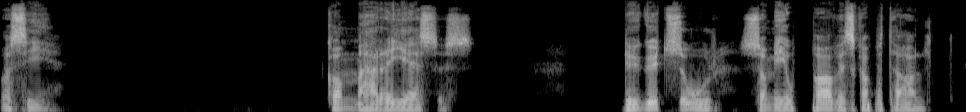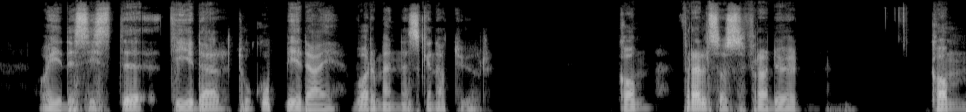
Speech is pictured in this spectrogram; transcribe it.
og si, Kom, Herre Jesus. Du Guds ord som i opphavet skapte alt, og i de siste tider tok opp i deg vår menneskenatur. Kom, frels oss fra døden. Kom,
